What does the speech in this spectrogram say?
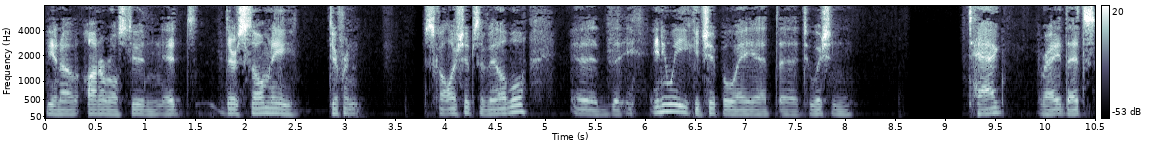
you know, honor roll student. It there's so many different scholarships available. Uh, the, any way you could chip away at the tuition tag, right? That's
